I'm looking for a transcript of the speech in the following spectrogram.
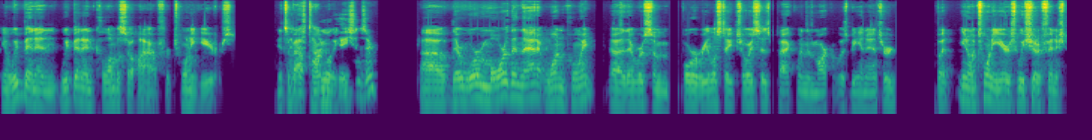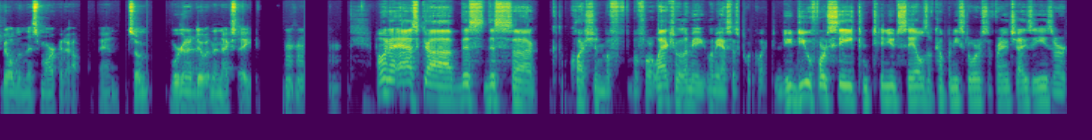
you know we've been in we've been in Columbus, Ohio for 20 years. It's and about time locations there. Uh, there were more than that at one point. Uh, there were some poor real estate choices back when the market was being entered. But, you know, in 20 years, we should have finished building this market out. And so we're going to do it in the next 8 mm-hmm. I want to ask uh, this this uh, question before. Well, actually, let me let me ask this quick question. Do you, do you foresee continued sales of company stores to franchisees, or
